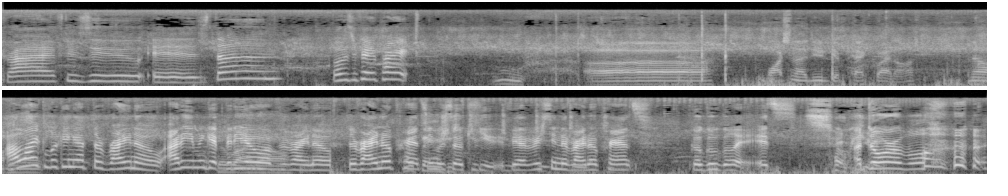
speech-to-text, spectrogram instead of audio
drive-through zoo is done. What was your favorite part? Ooh. Uh, watching that dude get pecked by an ostrich. No. I like looking at the rhino. I didn't even get The video of the rhino. The rhino prancing was was so cute. If you ever seen the rhino prance, go Google it. It's so cute. adorable. we're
